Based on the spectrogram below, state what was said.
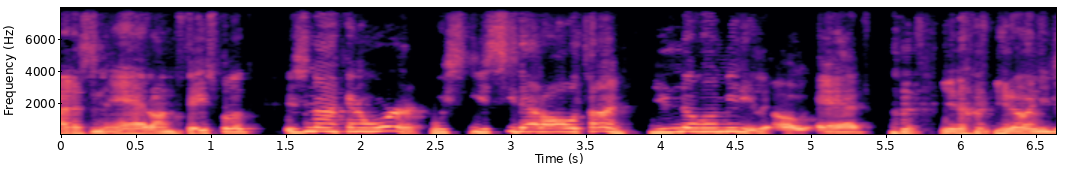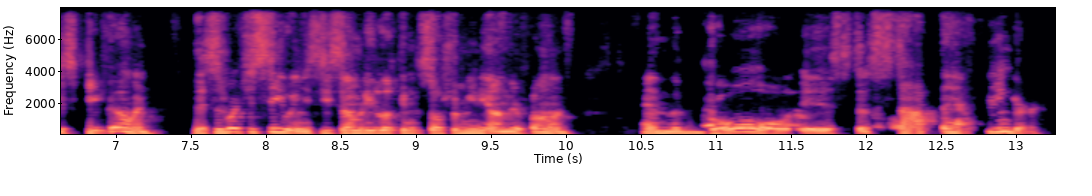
as an ad on facebook is not going to work. We, you see that all the time. You know immediately oh ad. You know you know and you just keep going. This is what you see when you see somebody looking at social media on their phone and the goal is to stop that finger.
